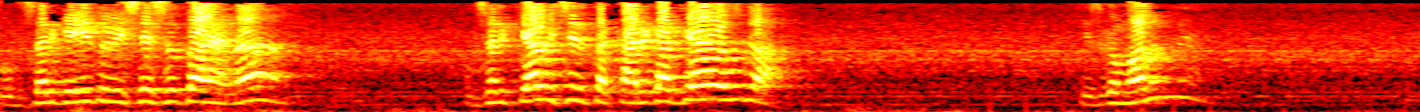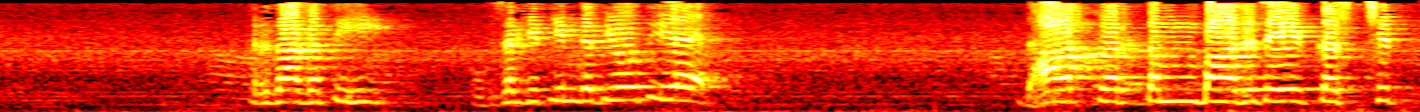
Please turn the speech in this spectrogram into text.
उपसर्ग यही तो विशेषता है ना? उपसर्ग क्या विशेषता? कार्य का क्या है उसका? इसका मालूम है? कृदा गति ही। उपसर्ग की तीन गति होती है। धातम बाधते कश्चित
